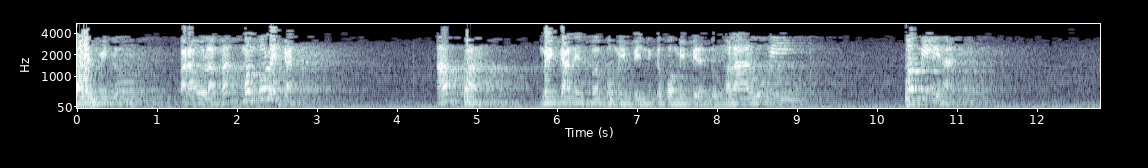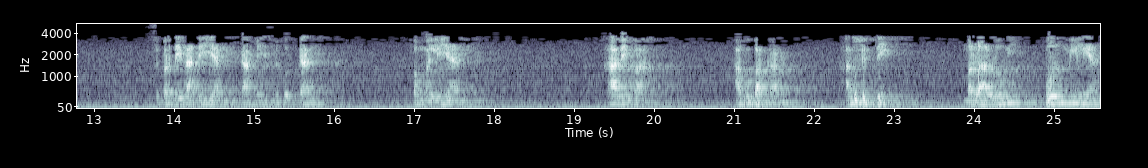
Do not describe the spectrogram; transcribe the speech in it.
Oleh itu, para ulama membolehkan apa mekanisme pemimpin kepemimpinan itu melalui pemilihan. Seperti tadi yang kami sebutkan pemilihan Khalifah Abu Bakar As-Siddiq melalui pemilihan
